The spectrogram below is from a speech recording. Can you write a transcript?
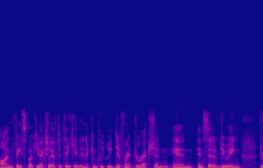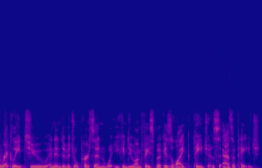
on Facebook. You actually have to take it in a completely different direction. And instead of doing directly to an individual person, what you can do on Facebook is like pages as a page.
